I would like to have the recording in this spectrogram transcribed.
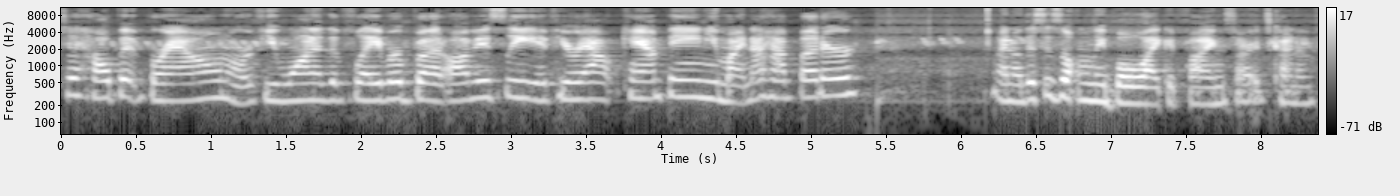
to help it brown or if you wanted the flavor, but obviously if you're out camping, you might not have butter. I know this is the only bowl I could find. Sorry, it's kind of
